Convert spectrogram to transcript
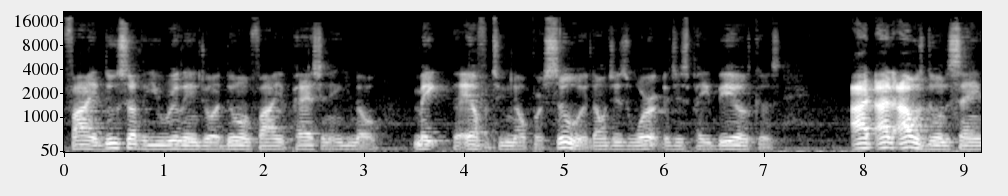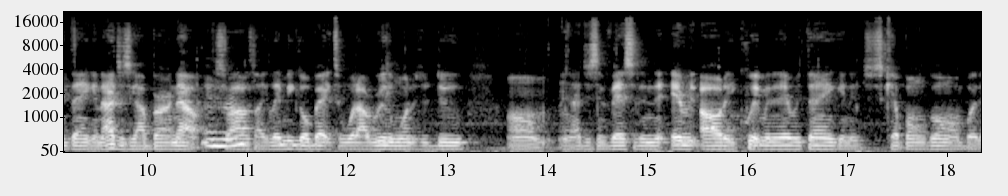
find do something you really enjoy doing. Find your passion, and you know, make the effort to you know pursue it. Don't just work to just pay bills because I, I I was doing the same thing and I just got burned out. So I was like, let me go back to what I really wanted to do. Um, and I just invested in the, every all the equipment and everything, and it just kept on going. But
